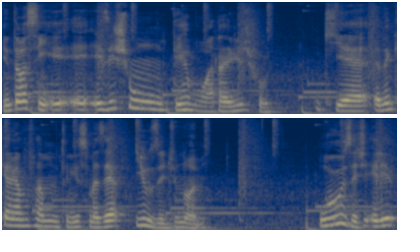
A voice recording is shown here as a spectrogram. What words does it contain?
Então, assim, existe um termo analítico que é. Eu nem quero falar muito nisso, mas é usage o nome. O usage, ele,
